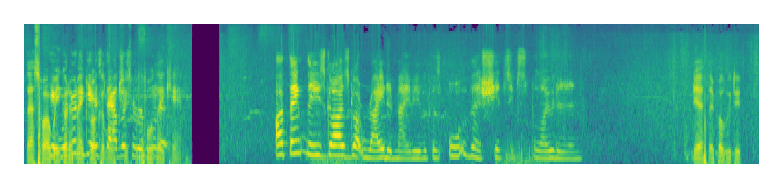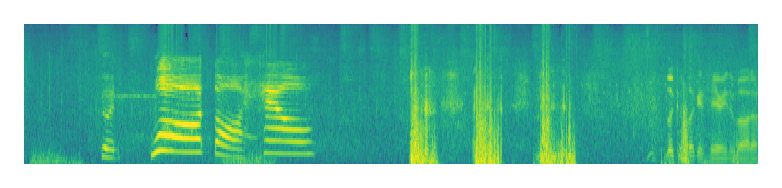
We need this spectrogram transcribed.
That's why Okay, we we're gotta gonna make rocket launchers established and we're before they gonna- can. I think these guys got raided maybe because all of their shit's exploded and. Yeah, they probably did. Good. What the hell? Look at fucking hairy Nevada.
